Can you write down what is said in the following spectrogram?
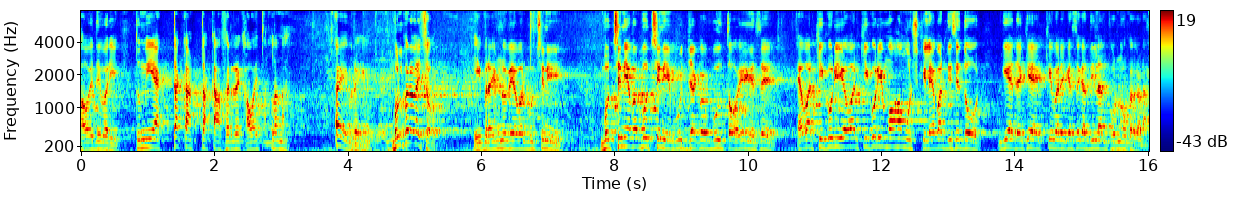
খাওয়াইতে পারি, তুমি একটা কাট্টা কাফের রে খাওয়াই তারলা না? এই ইব্রাহিম, ভুল করে লাইছো? ইব্রাহিম নবী আবার বুঝছিনি বুঝছিনি এবার বুঝছিনি। বুঝ যাকে ভুল তো হয়ে গেছে। এবার কি করি, এবার কি করি? মহা মুশকিল। এবার দিছে দৌড়। গিয়ে দেখে একেবারে গেছে গা দিলালপুর নৌকা গাড়া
